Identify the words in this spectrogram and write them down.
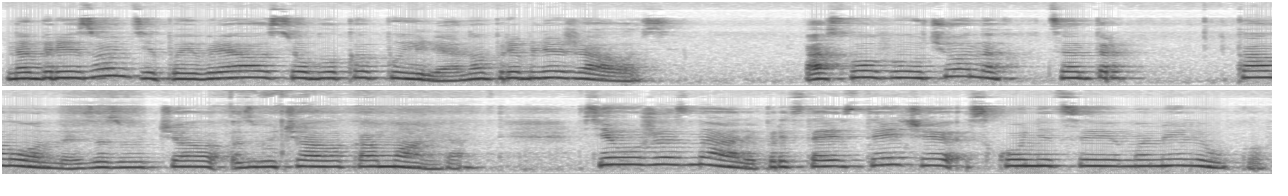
На горизонте появлялось облако пыли, оно приближалось. А слов и ученых в центр колонны зазвучала, звучала команда. Все уже знали, предстоит встреча с конницей мамилюков.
